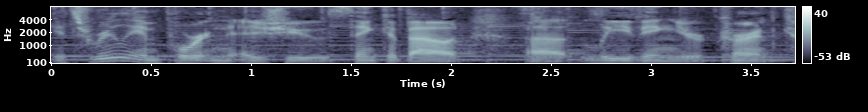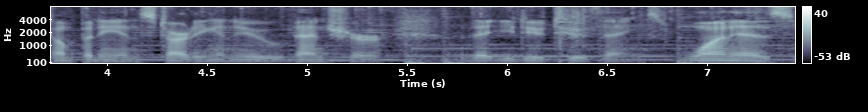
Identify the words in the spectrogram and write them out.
It's really important as you think about uh, leaving your current company and starting a new venture that you do two things. One is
